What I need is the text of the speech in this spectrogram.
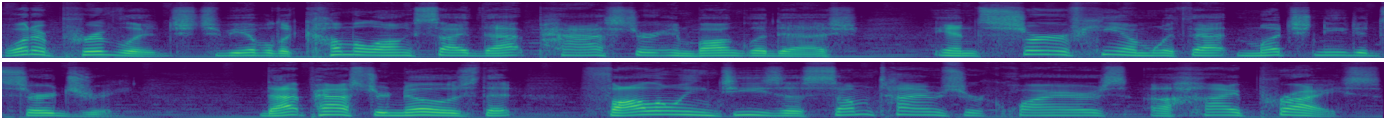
What a privilege to be able to come alongside that pastor in Bangladesh and serve him with that much needed surgery. That pastor knows that following Jesus sometimes requires a high price.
